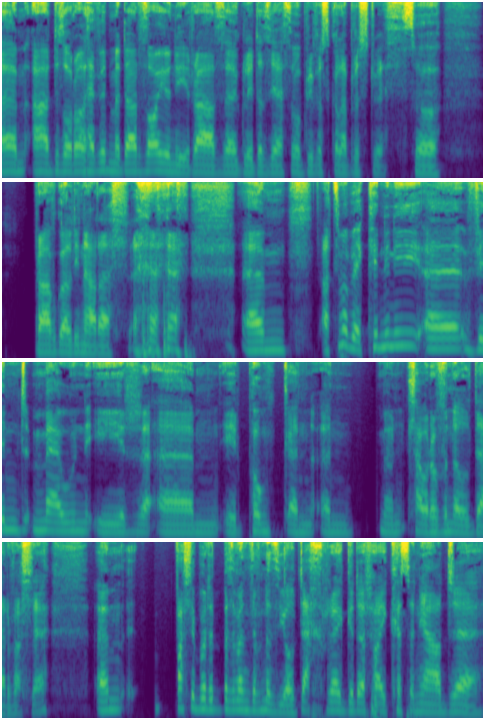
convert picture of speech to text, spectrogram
Um, a diddorol hefyd, mae da'r ddoi o'n i radd y gwleidyddiaeth o Brifysgol Aberystwyth. So, braf gweld un arall. um, a ti'n be, cyn i ni uh, fynd mewn i'r um, i'r pwnc yn, yn, mewn llawer o fanylder falle, um, falle bod bydde fe'n ddefnyddiol dechrau gyda rhai cysyniadau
